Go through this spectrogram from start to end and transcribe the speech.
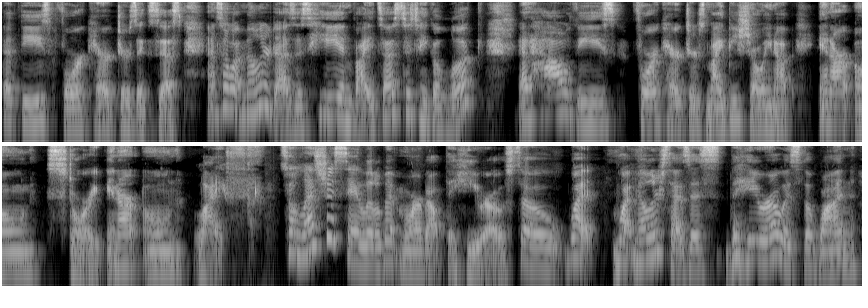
that these four characters exist. And so what Miller does is he invites us to take a look at how these four characters might be showing up in our own story, in our own life. So let's just say a little bit more about the hero. So what what Miller says is the hero is the one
